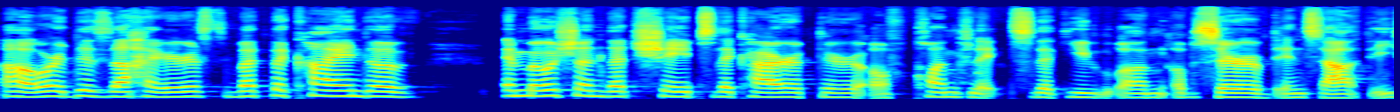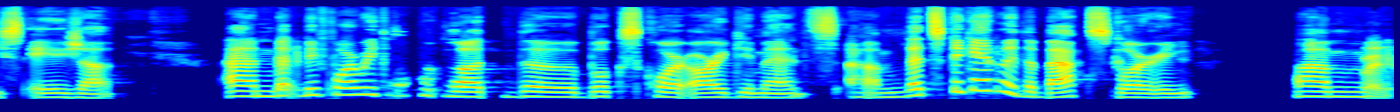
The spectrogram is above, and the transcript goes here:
uh, or desires, but the kind of emotion that shapes the character of conflicts that you um, observed in Southeast Asia. Um, but before we talk about the book's core arguments, um, let's begin with the backstory. Um, right.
